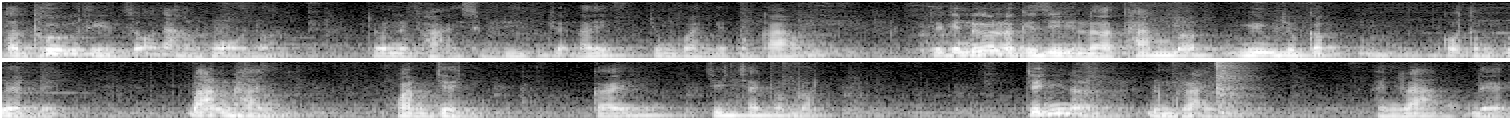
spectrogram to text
toàn thư thì rõ ràng là không ổn rồi. Cho nên phải xử lý cái chuyện đấy chung quanh cái quảng cáo. Thế cái nữa là cái gì là tham mưu cho cấp có thẩm quyền đấy ban hành hoàn chỉnh cái chính sách pháp luật. Chính là đừng ray hành lang để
